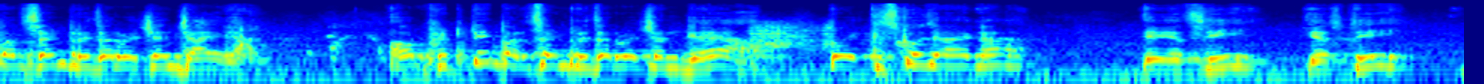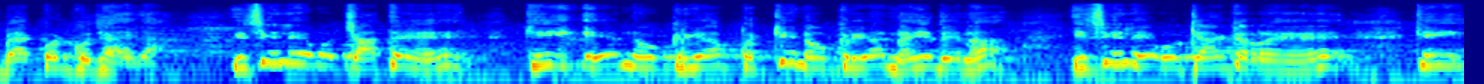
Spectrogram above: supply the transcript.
परसेंट रिजर्वेशन जाएगा। और 50 परसेंट रिजर्वेशन गया तो किसको जाएगा? ये S C S T backward को जाएगा। इसीलिए वो चाहते हैं कि ये नौकरियाँ, पक्की नौकरियाँ नहीं देना। इसीलिए वो क्या कर रहे हैं कि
